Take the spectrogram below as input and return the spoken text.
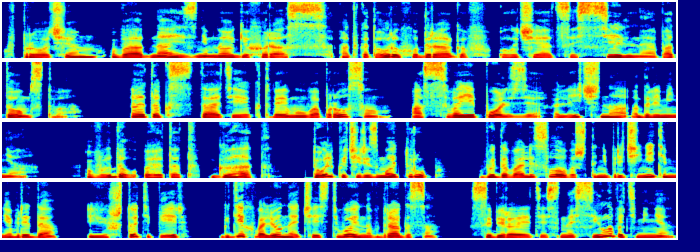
Впрочем, вы одна из немногих рас, от которых у драгов получается сильное потомство. Это, кстати, к твоему вопросу о своей пользе лично для меня. Выдал этот гад только через мой труп. Вы давали слово, что не причините мне вреда. И что теперь? Где хваленая честь воинов Драгоса? Собираетесь насиловать меня?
